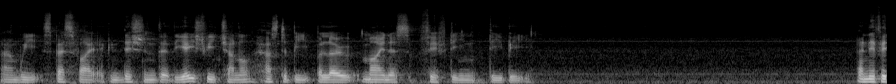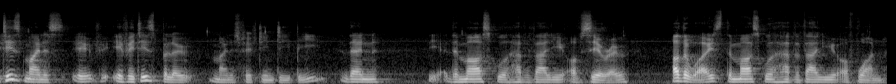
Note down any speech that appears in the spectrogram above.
and we specify a condition that the HV channel has to be below minus 15 dB. And if it is minus, if, if it is below minus 15 dB, then the, the mask will have a value of zero. Otherwise, the mask will have a value of one.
